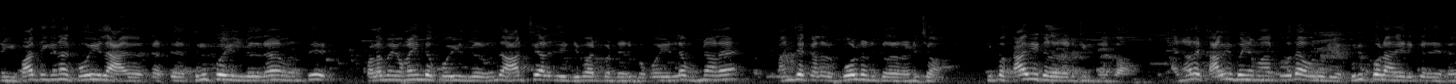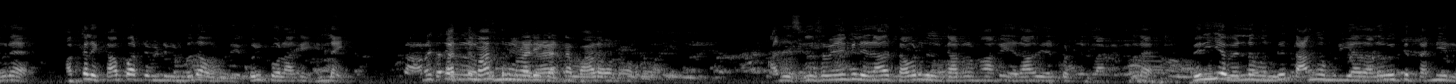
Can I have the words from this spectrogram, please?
நீங்கள் பார்த்தீங்கன்னா கோயில் திருக்கோயில்களில் வந்து பழமை வாய்ந்த கோயில்கள். வந்து ஆர்ச்சியாலஜி டிபார்ட்மெண்ட் இருக்க கோயிலில் முன்னால் மஞ்சள் கலர் கோல்டன் கலர் அடித்தோம் இப்போ காவி கலர் அடிச்சுக்கிட்டு இருக்கோம் அதனால் காவிமயமாக்குவது அவருடைய குறிக்கோளாக இருக்கிறதே தவிர மக்களை காப்பாற்ற வேண்டும் என்பது அவருடைய குறிக்கோளாக இல்லை. பத்து மாதத்துக்கு முன்னாடி கட்டின பாலம் ஒன்று அது சில சமயங்கள் ஏதாவது தவறுதல் காரணமாக ஏதாவது ஏற்பட்டிருக்கலாமே. தவிர பெரிய வெள்ளம் வந்து தாங்க முடியாத அளவுக்கு தண்ணீர்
